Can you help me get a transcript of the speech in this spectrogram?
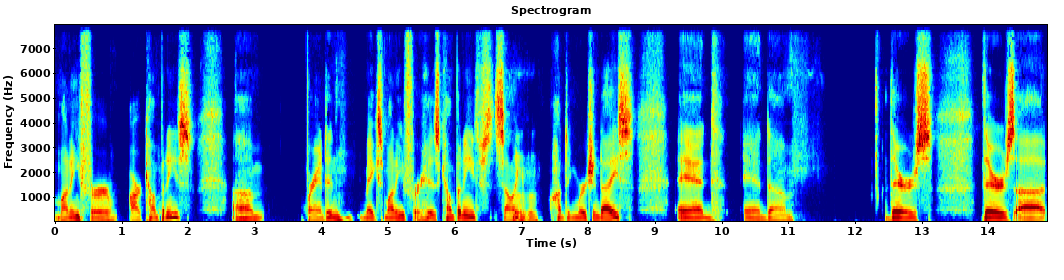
money for our companies. Um, Brandon makes money for his company selling mm-hmm. hunting merchandise, and and um, there's there's uh,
